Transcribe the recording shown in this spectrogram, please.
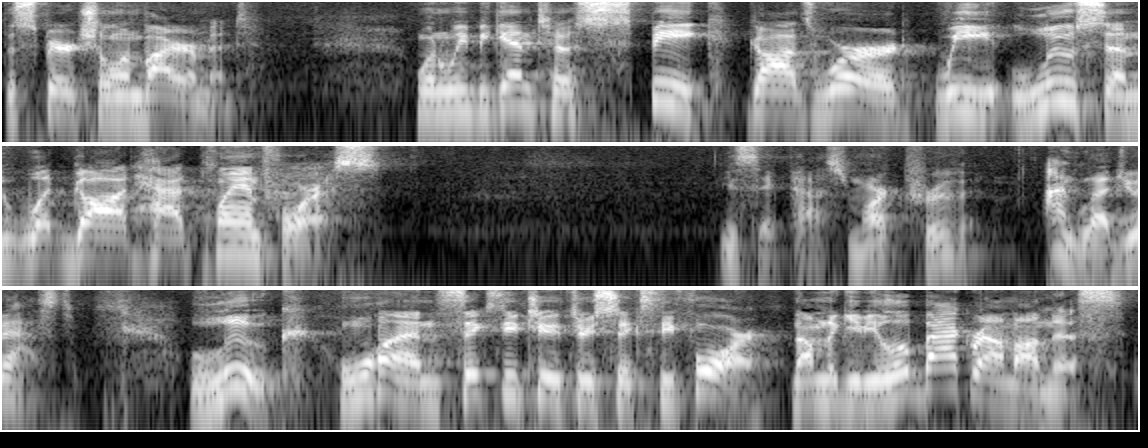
the spiritual environment. When we begin to speak God's word, we loosen what God had planned for us. You say, Pastor Mark, prove it. I'm glad you asked. Luke 1 62 through 64. Now I'm going to give you a little background on this.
